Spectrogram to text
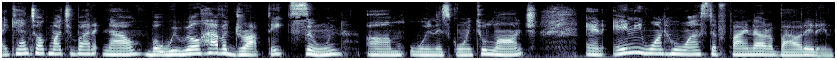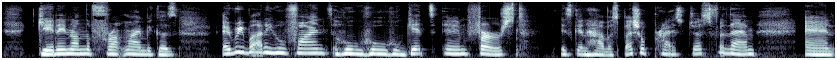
I can't talk much about it now, but we will have a drop date soon um, when it's going to launch. And anyone who wants to find out about it and get in on the front line, because everybody who finds who who who gets in first is gonna have a special price just for them, and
